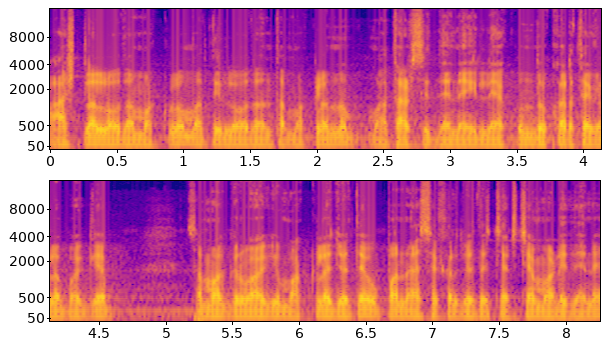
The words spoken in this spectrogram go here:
ಹಾಸ್ಟ್ಲಲ್ಲಿ ಹೋದ ಮಕ್ಕಳು ಮತ್ತು ಇಲ್ಲಿ ಹೋದಂಥ ಮಕ್ಕಳನ್ನು ಮಾತಾಡಿಸಿದ್ದೇನೆ. ಇಲ್ಲಿಯ ಕುಂದುಕೊರತೆಗಳ ಬಗ್ಗೆ ಸಮಗ್ರವಾಗಿ ಮಕ್ಕಳ ಜೊತೆ, ಉಪನ್ಯಾಸಕರ ಜೊತೆ ಚರ್ಚೆ ಮಾಡಿದ್ದೇನೆ.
